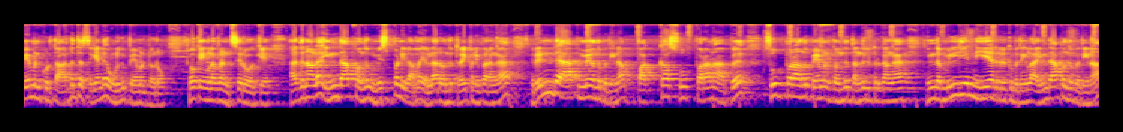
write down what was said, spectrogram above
பேமெண்ட் கொடுத்த அடுத்த செகண்டே உங்களுக்கு பேமெண்ட் வரும். ஓகேங்களா ஃப்ரெண்ட்ஸ் சரி ஓகே அதனால இந்த ஆப் வந்து மிஸ் பண்ணிடாமல் எல்லாரும் வந்து ட்ரை பண்ணி பாருங்கள் ரெண்டு ஆப்புமே வந்து பார்த்தீங்கன்னா பக்கா சூப்பரான ஆப்பு சூப்பராக வந்து பேமெண்ட் வந்து தந்துக்கிட்டு இருக்காங்க. இந்த மில்லியன் இயர் இருக்குது பார்த்தீங்களா இந்த ஆப் வந்து பார்த்தீங்கன்னா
